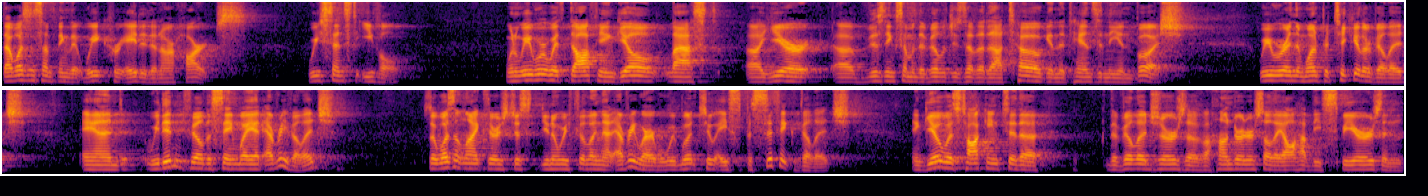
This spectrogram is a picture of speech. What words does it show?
That wasn't something that we created in our hearts. We sensed evil. When we were with Daphne and Gil last uh, year, uh, visiting some of the villages of the Datog in the Tanzanian bush, we were in the one particular village, and we didn't feel the same way at every village. So it wasn't like there's just, you know, we're feeling that everywhere, but we went to a specific village. And Gil was talking to the the villagers of a hundred or so, they all have these spears and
